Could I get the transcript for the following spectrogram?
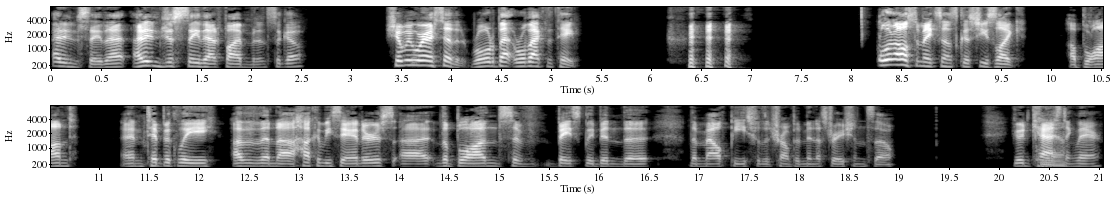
I didn't say that. I didn't just say that five minutes ago. Show me where I said it. Roll it back. Roll back the tape. Well, it also makes sense because she's like a blonde, and typically, other than uh, Huckabee Sanders, uh, the blondes have basically been the the mouthpiece for the Trump administration. So, good casting there.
